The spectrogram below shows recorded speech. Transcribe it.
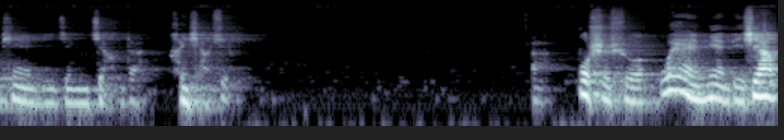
天已经讲的很详细了啊，不是说外面的相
